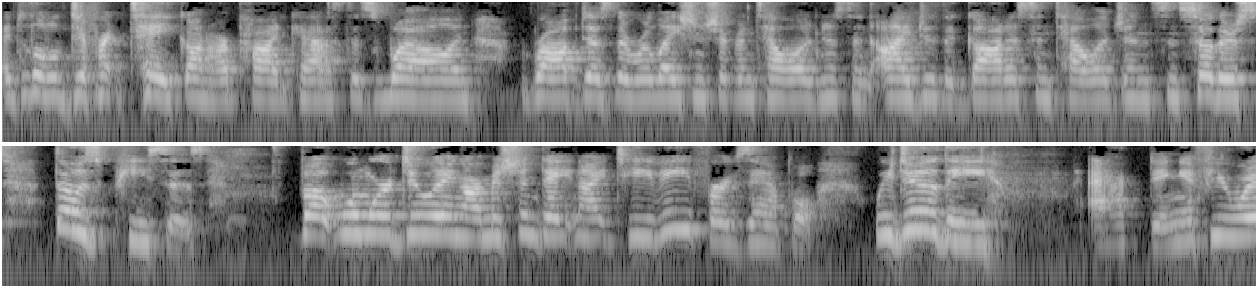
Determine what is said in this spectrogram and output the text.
a little different take on our podcast as well. And Rob does the relationship intelligence, and I do the goddess intelligence. And so there's those pieces. But when we're doing our Mission Date Night TV, for example, we do the acting, if you will,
